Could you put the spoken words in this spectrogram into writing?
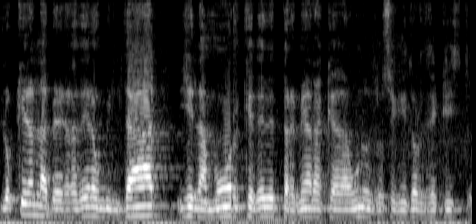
lo que era la verdadera humildad y el amor que debe permear a cada uno de los seguidores de Cristo.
